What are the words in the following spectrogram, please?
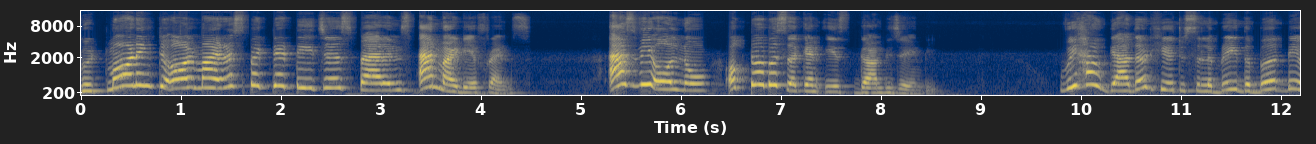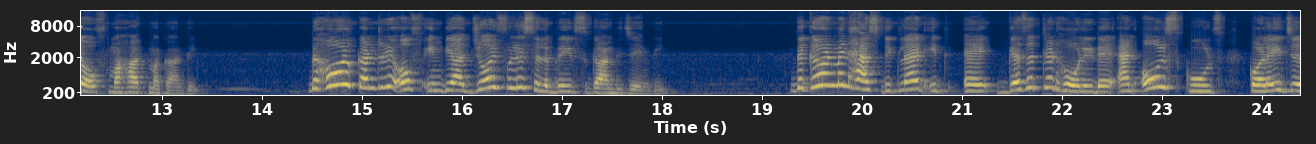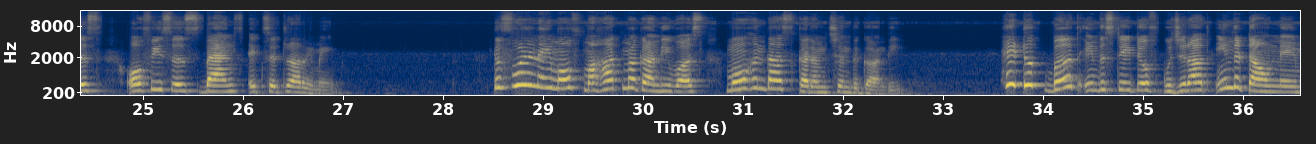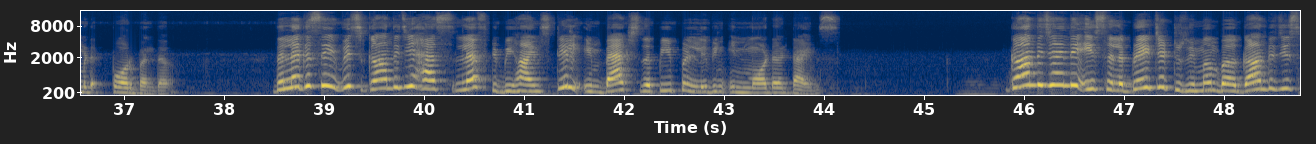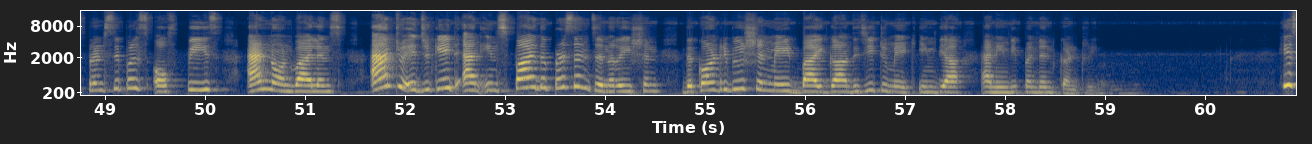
Good morning to all my respected teachers, parents, and my dear friends. As we all know, October 2nd is Gandhi Jayanti. We have gathered here to celebrate the birthday of Mahatma Gandhi. The whole country of India joyfully celebrates Gandhi Jayanti. The government has declared it a gazetted holiday and all schools, colleges, offices, banks, etc. remain. Of Mahatma Gandhi was Mohandas Karamchand Gandhi. He took birth in the state of Gujarat in the town named Porbandar. The legacy which Gandhiji has left behind still impacts the people living in modern times. Gandhi Jayanti is celebrated to remember Gandhiji's principles of peace and non-violence and to educate and inspire the present generation the contribution made by Gandhiji to make India an independent country.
